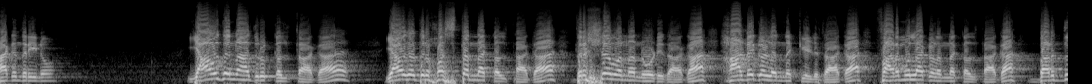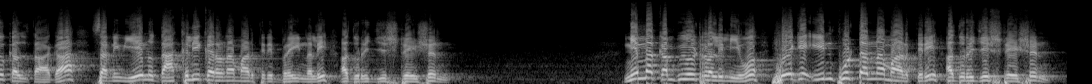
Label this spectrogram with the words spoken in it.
ಹಾಗಂದ್ರೆ ಏನು? ಯಾವುದನ್ನಾದರೂ ಕಲ್ತಾಗ ಯಾವುದಾದ್ರೂ ಹೊಸತನ್ನ ಕಲ್ತಾಗ, ದೃಶ್ಯವನ್ನ ನೋಡಿದಾಗ, ಹಾಡುಗಳನ್ನು ಕೇಳಿದಾಗ, ಫಾರ್ಮುಲಾಗಳನ್ನ ಕಲ್ತಾಗ, ಬರೆದು ಕಲ್ತಾಗ, ಸರ್ ನೀವು ಏನು ದಾಖಲೀಕರಣ ಮಾಡ್ತೀರಿ ಬ್ರೈನ್ ಅಲ್ಲಿ ಅದು ರಿಜಿಸ್ಟ್ರೇಷನ್. ನಿಮ್ಮ ಕಂಪ್ಯೂಟರ್ ಅಲ್ಲಿ ನೀವು ಹೇಗೆ ಇನ್ಪುಟ್ ಅನ್ನ ಮಾಡ್ತೀರಿ? ಅದು ರಿಜಿಸ್ಟ್ರೇಷನ್.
